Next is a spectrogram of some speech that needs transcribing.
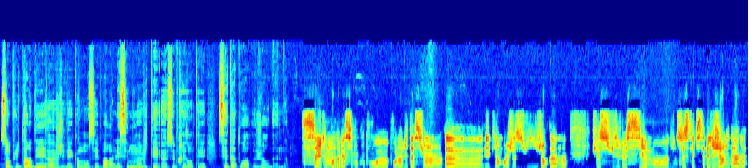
Sans plus tarder, euh, je vais commencer par laisser mon invité euh, se présenter. C'est à toi, Jordan. Salut tout le monde, merci beaucoup pour, pour l'invitation. Euh, eh bien moi je suis Jordan, je suis le CMO d'une société qui s'appelle Germinal.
